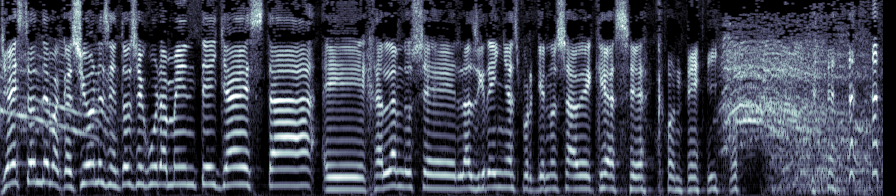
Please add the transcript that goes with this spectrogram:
Ya están de vacaciones, entonces seguramente ya está eh, jalándose las greñas porque no sabe qué hacer con ellos.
